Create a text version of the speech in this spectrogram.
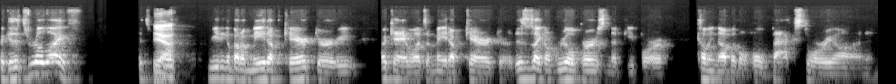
because it's real life. It's Yeah. reading about a made up character. Okay, well, it's a made up character. This is like a real person that people are coming up with a whole backstory on, and,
